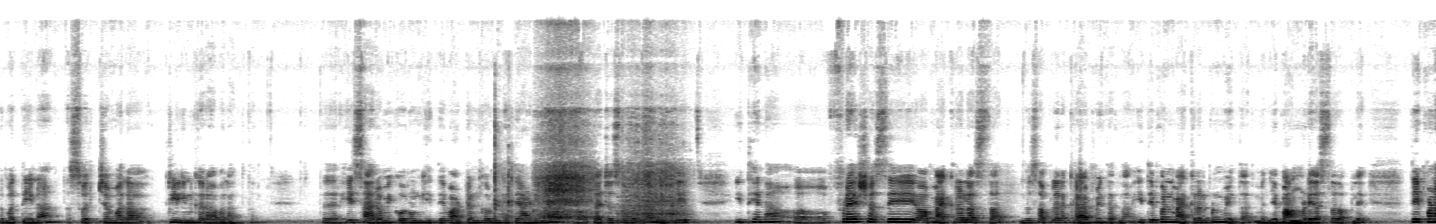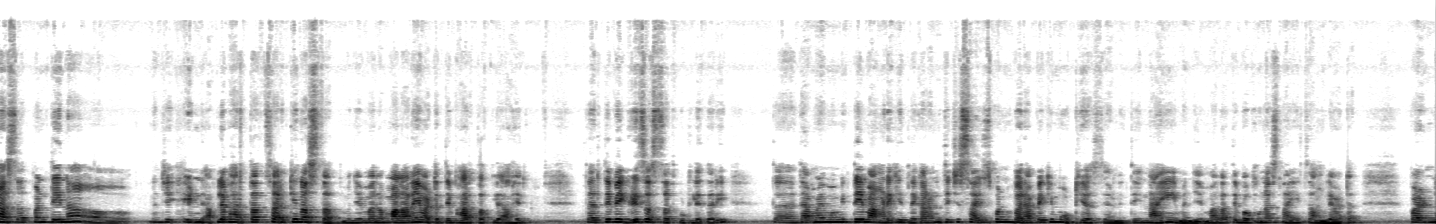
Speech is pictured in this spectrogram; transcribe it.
तर मग ते ना स्वच्छ मला क्लीन करावं लागतं. तर हे सारं मी करून घेते वाटण करून घेते आणि ना त्याच्यासोबत ना इथे इथे ना फ्रेश असे मॅक्रल असतात. जसं आपल्याला क्रॅब मिळतात ना इथे पण मॅक्रल पण मिळतात. म्हणजे बांगडे असतात आपले. ते पण असतात. पण ते ना म्हणजे इंड आपल्या भारतात सारखे नसतात. म्हणजे मला मला नाही वाटत ते भारतातले आहेत. तर ते वेगळेच असतात कुठले तरी. तर त्यामुळे मग मी ते बांगडे घेतले कारण त्याची साईज पण बऱ्यापैकी मोठी असते आणि ते नाही म्हणजे मला ते बघूनच नाही चांगले वाटत. पण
